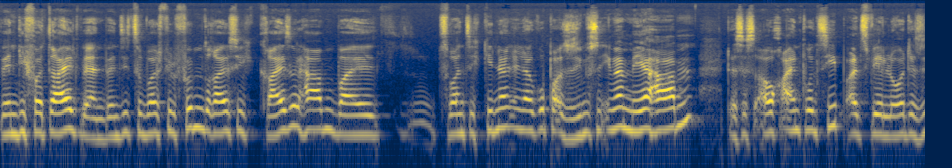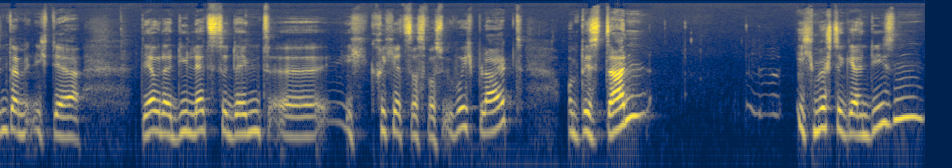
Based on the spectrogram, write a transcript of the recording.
wenn die verteilt werden. Wenn Sie zum Beispiel 35 Kreisel haben bei 20 Kindern in der Gruppe, also Sie müssen immer mehr haben, das ist auch ein Prinzip, als wir Leute sind, damit nicht der, der oder die Letzte denkt, äh, ich kriege jetzt das, was übrig bleibt. Und bis dann, ich möchte gern diesen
